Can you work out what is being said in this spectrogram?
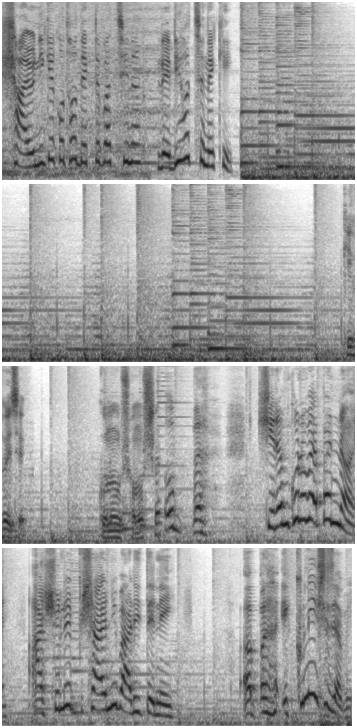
সায়নীকে কোথাও দেখতে পাচ্ছি না। রেডি হচ্ছে নাকি? কি হয়েছে? কোনো সমস্যা? ও সেরম কোনো ব্যাপার নয়। আসলে সায়নী বাড়িতে নেই। এক্ষুনি এসে যাবে।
